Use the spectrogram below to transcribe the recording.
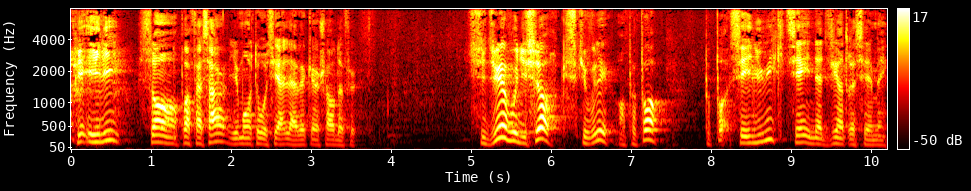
Puis Élie, son professeur, il est monté au ciel avec un char de feu. Si Dieu a voulu ça, qu'est-ce qu'il voulait? On peut pas. On peut pas. C'est lui qui tient notre vie entre ses mains.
